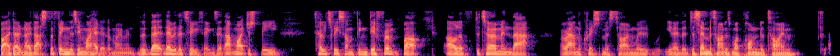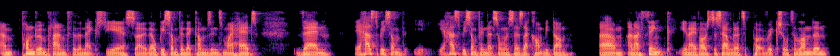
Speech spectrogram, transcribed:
But I don't know. That's the thing that's in my head at the moment. Th- There, there were the two things. That that might just be totally something different, but I'll have determined that around the Christmas time. Where you know, the December time is my ponder time and ponder and plan for the next year. So there'll be something that comes into my head. Then it has to be some. It has to be something that someone says that can't be done. Um, and I think you know, if I was to say I'm going to put a rickshaw to London,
